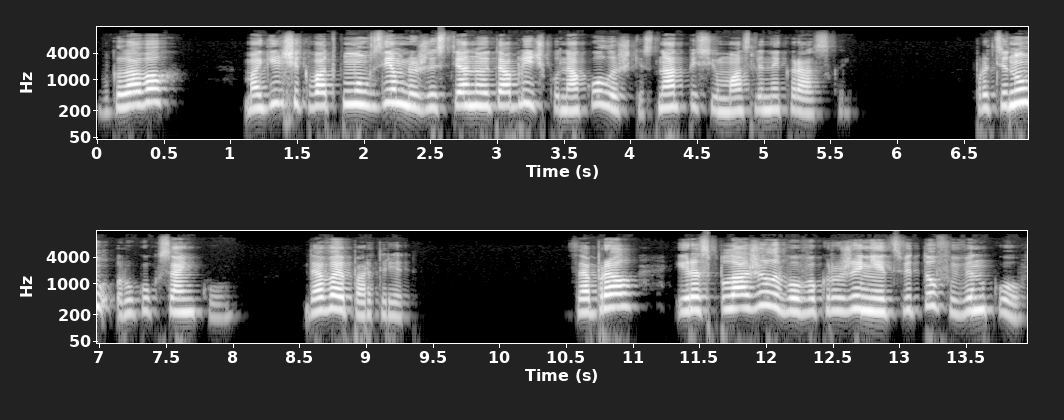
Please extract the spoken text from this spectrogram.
В головах могильщик воткнул в землю жестяную табличку на колышке с надписью масляной краской протянул руку к Саньку. Давай портрет. Забрал и расположил его в окружении цветов и венков.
